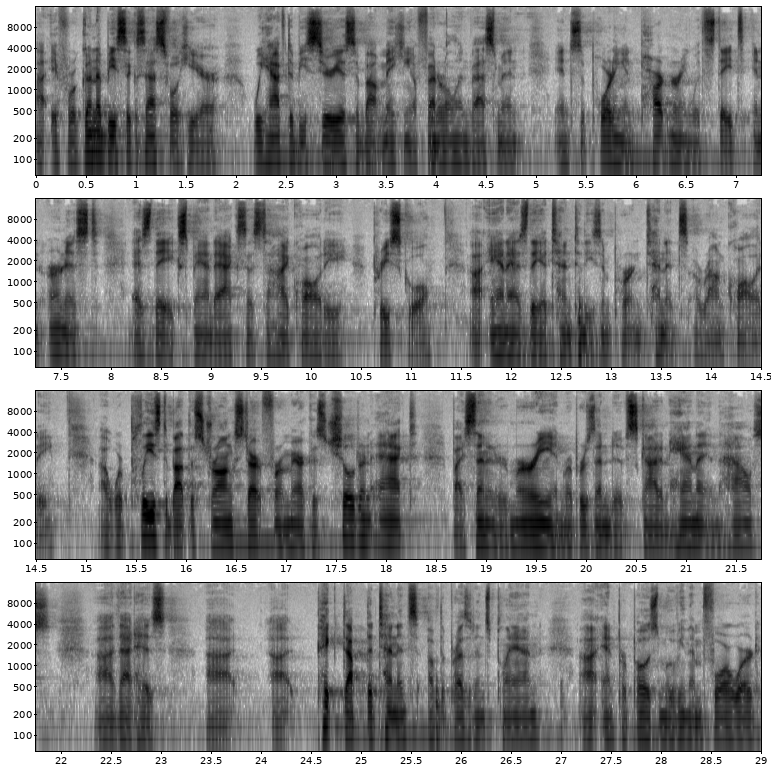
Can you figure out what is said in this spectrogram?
uh, if we're going to be successful here, we have to be serious about making a federal investment in supporting and partnering with states in earnest as they expand access to high quality preschool uh, and as they attend to these important tenets around quality. Uh, we're pleased about the Strong Start for America's Children Act by Senator Murray and Representative Scott and Hanna in the House that has uh, uh, picked up the tenets of the President's plan uh, and proposed moving them forward.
